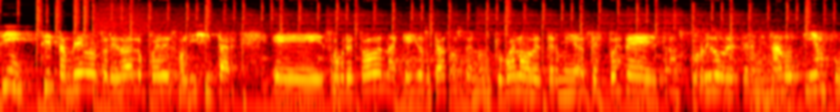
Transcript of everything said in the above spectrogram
Sí, sí, también la autoridad lo puede solicitar, eh, sobre todo en aquellos casos en los que, bueno, después de transcurrido determinado tiempo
